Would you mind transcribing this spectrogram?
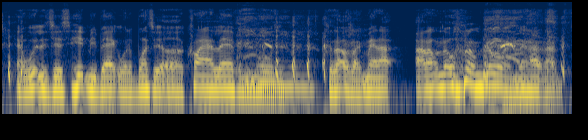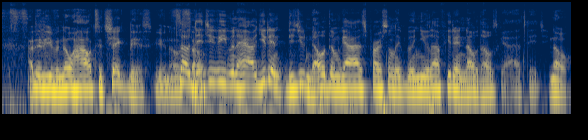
and Willie just hit me back with a bunch of uh, crying, laughing emojis because I was like, man, I, I don't know what I'm doing, man. I, I, I didn't even know how to check this, you know. so, did you even have you didn't did you know them guys personally when you left? You didn't know those guys, did you? No,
